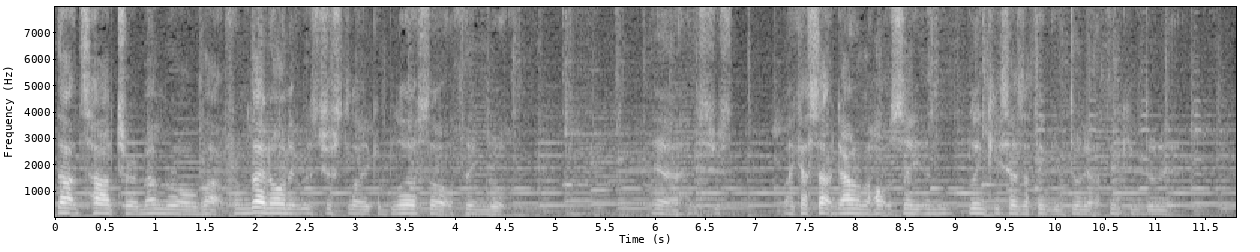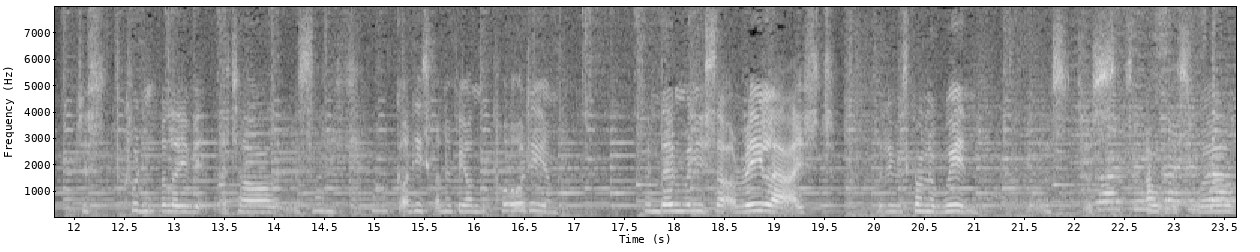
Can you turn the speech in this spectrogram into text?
that's hard to remember all that. From then on, it was just like a blur sort of thing. But yeah, it's just like I sat down on the hot seat and Blinky says, "I think you've done it. I think you've done it." Just couldn't believe it at all. It was like, oh God, he's going to be on the podium. And then when he sort of realised that he was going to win, just out of this world.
